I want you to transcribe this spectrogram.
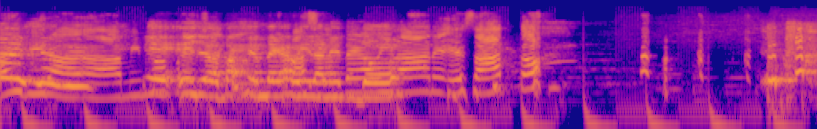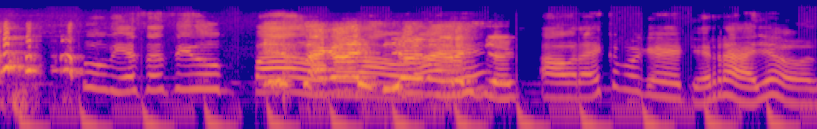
Ay, mira, a mí me Eh, y yo, ofrece Pasión que- de Gavilanes Pasión de 2. Gavilanes, exacto. Hubiese sido un palo. Saca la la. Ahora es como que, ¿qué rayos?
